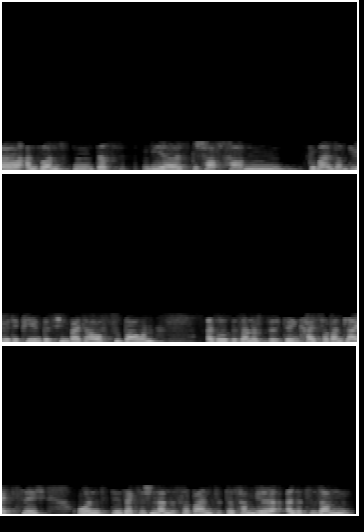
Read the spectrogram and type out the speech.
Äh, ansonsten, dass wir es geschafft haben, gemeinsam die ÖDP ein bisschen weiter aufzubauen. Also besonders den Kreisverband Leipzig und den sächsischen Landesverband, das haben wir alle zusammen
